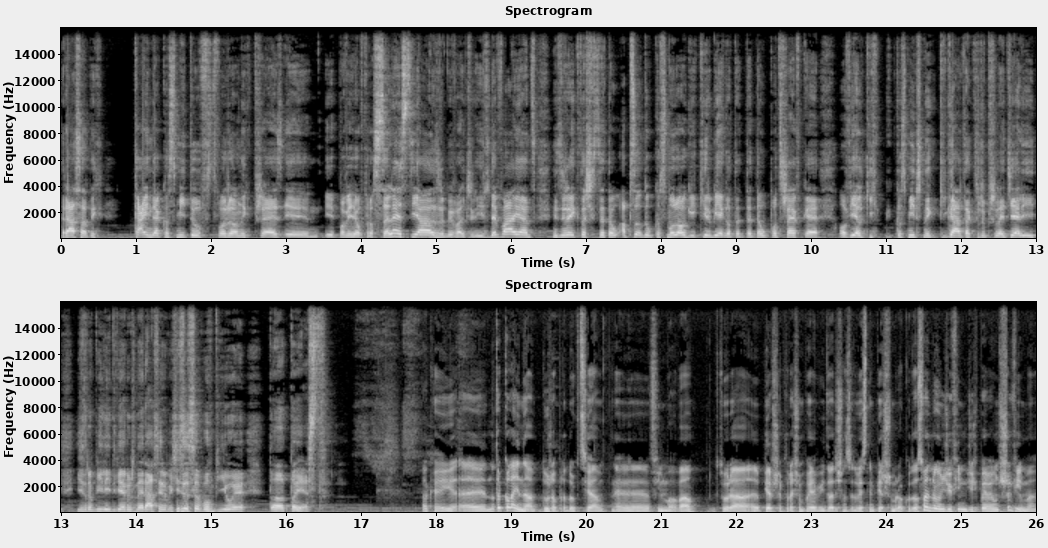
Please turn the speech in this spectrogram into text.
rasa tych kinda kosmitów stworzonych przez, yy, yy, powiedział wprost Celestia, żeby walczyli z Defiance, więc jeżeli ktoś chce tą absolutną kosmologię Kirby'ego, tę, tę, podszewkę o wielkich kosmicznych gigantach, którzy przylecieli i zrobili dwie różne rasy, żeby się ze sobą biły, to to jest. Okej, okay, e, no to kolejna duża produkcja e, filmowa, która, e, pierwsza, która się pojawi w 2021 roku. To swoją drogą będzie film, gdzie się pojawią trzy filmy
